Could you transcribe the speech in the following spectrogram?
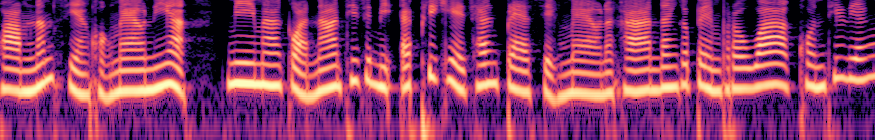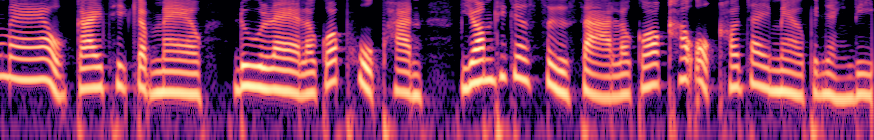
ความน้ำเสียงของแมวเนี่ยมีมาก่อนหน้าที่จะมีแอปพลิเคชันแปลเสียงแมวนะคะ นั่นก็เป็นเพราะว่าคนที่เลี้ยงแมวใกล้ชิดกับแมว ดูแลแล้วก็ผูกพัน ย่อมที่จะสื่อสารแล้วก็เข้าอกเข้าใจแมวเป็นอย่างดี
